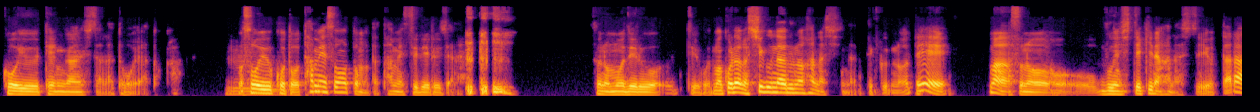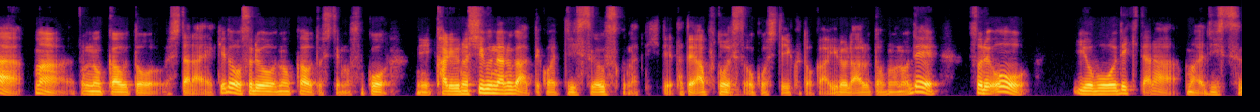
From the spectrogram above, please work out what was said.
こういう点眼したらどうやとか、うんまあそういうことを試そうと思ったら試せれるじゃない。そのモデルをっていうこと。まあ、これはシグナルの話になってくるので、まあ、その分子的な話で言ったら、まあ、ノックアウトしたらやけど、それをノックアウトしてもそこに下流のシグナルがあって、こうやって実質が薄くなってきて、例えばアプトーシスを起こしていくとか、いろいろあると思うので、それを予防できたら、まあ、実質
